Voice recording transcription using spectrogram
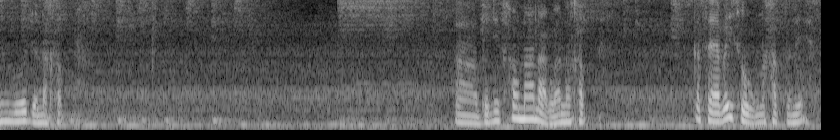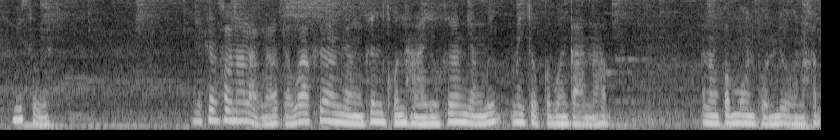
ยังรู้อยู่นะครับ อ่าตัวนี้เข้าหน้าหลักแล้วนะครับ กระแสไม่สูงนะครับ ตัวนี้ไม่สูงนี่เครื่องเข้าหน้าหลักแล้ว แต่ว่าเครื่องยังขึ้นค้นหาอยู่เครื่องยังไม่ไม่จบกระบวนการนะครับกำลังประมวลผลอยู่นะครับ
